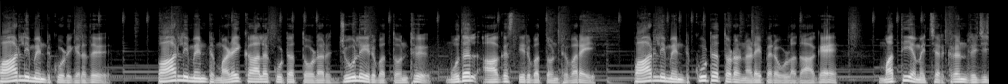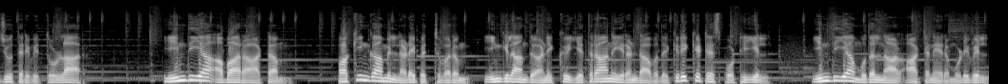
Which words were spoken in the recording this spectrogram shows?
பார்லிமெண்ட் கூடுகிறது. பார்லிமெண்ட் மழைக்கால கூட்டத்தொடர் ஜூலை இருபத்தொன்று முதல் ஆகஸ்ட் இருபத்தொன்று வரை பார்லிமெண்ட் கூட்டத்தொடர் நடைபெற உள்ளதாக மத்திய அமைச்சர் கிரண் ரிஜிஜு தெரிவித்துள்ளார். இந்தியா அபார ஆட்டம். பக்கிங்காமில் நடைபெற்று வரும் இங்கிலாந்து அணிக்கு எதிரான இரண்டாவது கிரிக்கெட் டெஸ்ட் போட்டியில் இந்தியா முதல் நாள் ஆட்ட நேர முடிவில்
